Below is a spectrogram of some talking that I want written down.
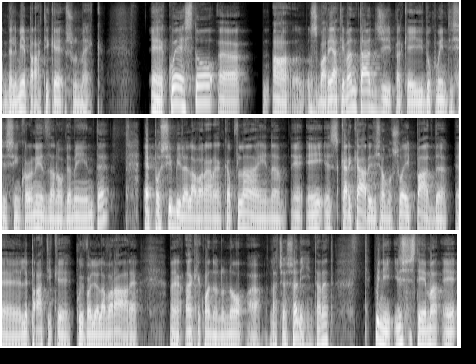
delle mie pratiche sul Mac. Eh, questo ha svariati vantaggi perché i documenti si sincronizzano ovviamente, è possibile lavorare anche offline e, e scaricare diciamo su iPad le pratiche cui voglio lavorare anche quando non ho l'accesso ad internet, quindi il sistema è,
